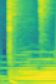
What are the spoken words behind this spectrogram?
Thank you.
